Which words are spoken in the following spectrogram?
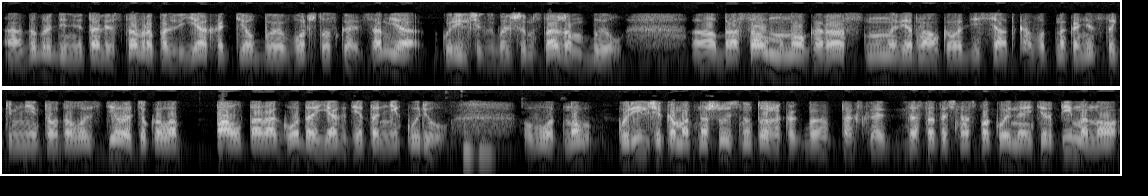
А, добрый день, Виталий Ставрополь. Я хотел бы вот что сказать. Сам я курильщик с большим стажем был. А, бросал много раз, ну, наверное, около десятка. Вот, наконец-таки, мне это удалось сделать. Около полтора года я где-то не курю. Вот, но курильщикам отношусь, ну, тоже, как бы, так сказать, достаточно спокойно и терпимо, но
